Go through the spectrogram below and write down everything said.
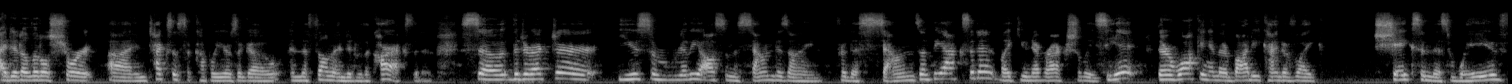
I did a little short uh, in Texas a couple years ago, and the film ended with a car accident. So the director used some really awesome sound design for the sounds of the accident. Like you never actually see it. They're walking, and their body kind of like shakes in this wave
